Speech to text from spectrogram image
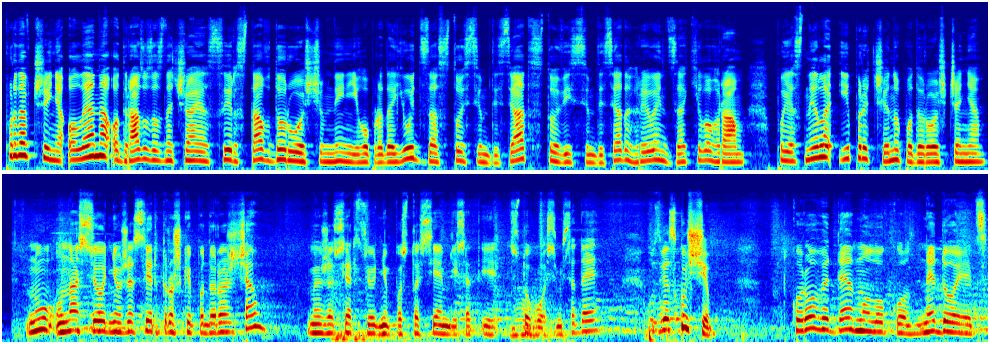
Продавчиня Олена одразу зазначає, сир став дорожчим. Нині його продають за 170-180 гривень за кілограм. Пояснила і причину подорожчання. Ну, у нас сьогодні вже сир трошки подорожчав. Ми вже сир сьогодні по 170 і 180 дає. У зв'язку з чим? Корови де молоко, не доїться.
